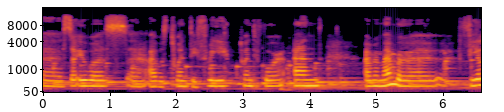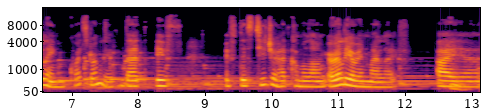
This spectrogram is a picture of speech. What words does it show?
uh, so it was, uh, I was 23, 24, and I remember uh, feeling quite strongly that if if this teacher had come along earlier in my life, I mm.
